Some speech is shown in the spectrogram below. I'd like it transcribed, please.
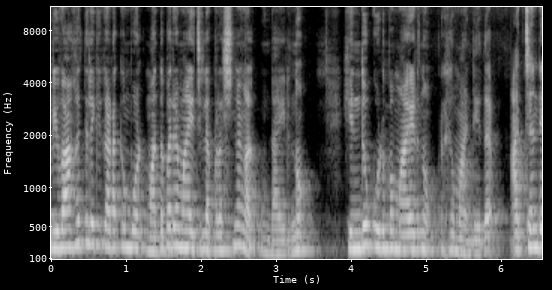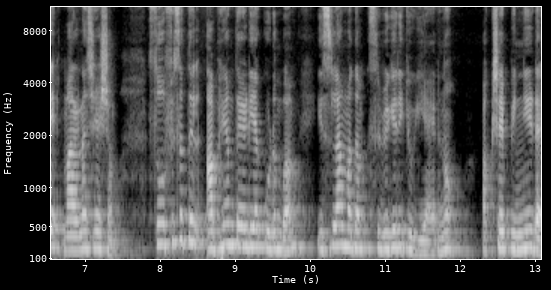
വിവാഹത്തിലേക്ക് കടക്കുമ്പോൾ മതപരമായ ചില പ്രശ്നങ്ങൾ ഉണ്ടായിരുന്നു. ഹിന്ദു കുടുംബമായിരുന്നു റഹ്മാന്റേത്. അച്ഛന്റെ മരണശേഷം സൂഫിസത്തിൽ അഭയം തേടിയ കുടുംബം ഇസ്ലാം മതം സ്വീകരിക്കുകയായിരുന്നു. പക്ഷേ പിന്നീട്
